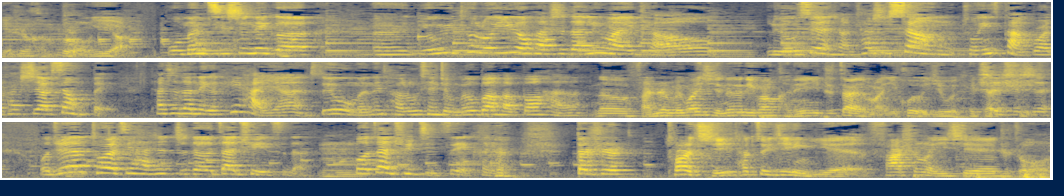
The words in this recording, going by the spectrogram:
也是很不容易啊。我们其实那个，嗯、由于特洛伊的话是在另外一条旅游线上，它是向从伊斯坦布尔，它是要向北，它是在那个黑海沿岸，所以我们那条路线就没有办法包含了。那反正没关系，那个地方肯定一直在的嘛，以后有机会可以再去。是是是，我觉得土耳其还是值得再去一次的，嗯或者再去几次也可以。但是土耳其它最近也发生了一些这种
